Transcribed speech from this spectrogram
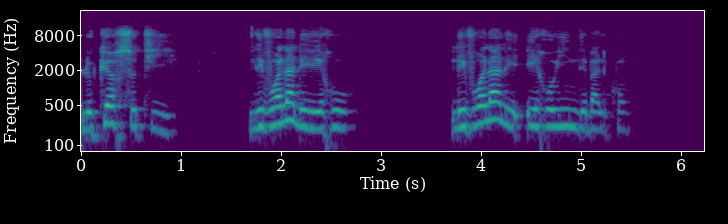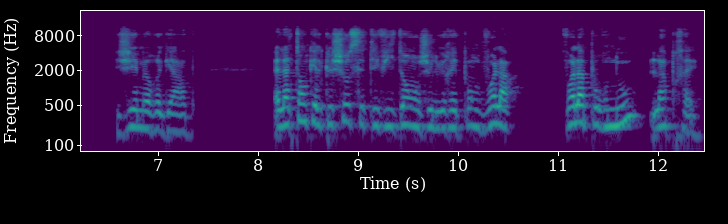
Le cœur sautille. Les voilà les héros. Les voilà les héroïnes des balcons. G me regarde. Elle attend quelque chose, c'est évident. Je lui réponds Voilà, voilà pour nous l'après.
